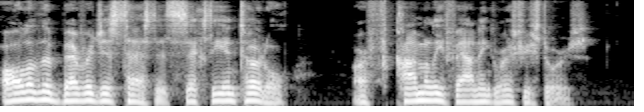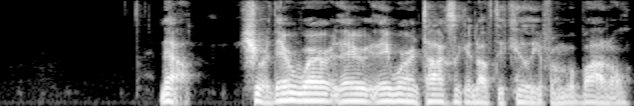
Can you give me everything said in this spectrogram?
all of the beverages tested, 60 in total, are commonly found in grocery stores. Now, sure they were they they weren't toxic enough to kill you from a bottle,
